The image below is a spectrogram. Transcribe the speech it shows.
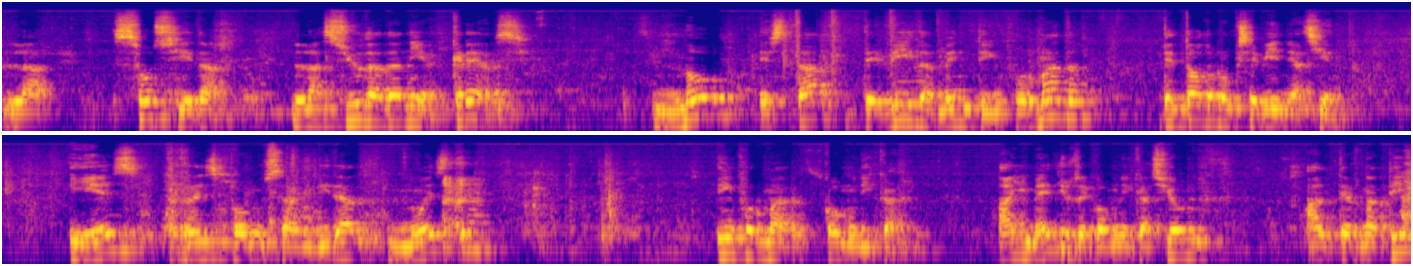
La sociedad, la ciudadanía, créanse, no está debidamente informada de todo lo que se viene haciendo. Y es responsabilidad nuestra informar, comunicar. Hay medios de comunicación alternativos.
